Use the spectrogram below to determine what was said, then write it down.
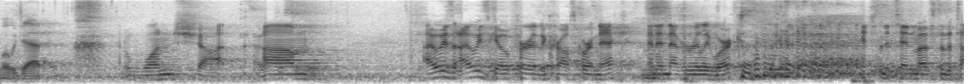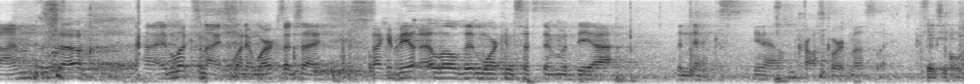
what would you add? One shot. Um, I always, I always go for the cross court nick, and it never really works. Hits the tin most of the time, so uh, it looks nice when it works. I'd say if I could be a little bit more consistent with the uh, the nicks, you know, cross court mostly. it's Casey. cooler.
